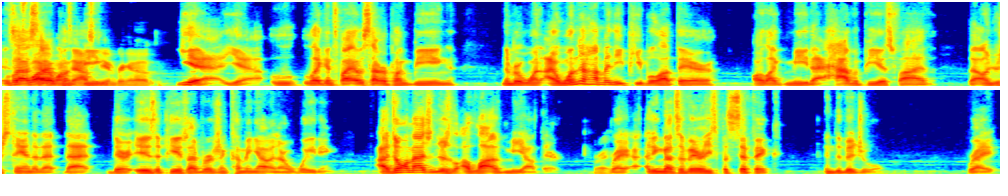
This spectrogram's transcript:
Well, that's why I wanted to ask being- you and bring it up. Yeah, yeah. Like in spite of Cyberpunk being number one, I wonder how many people out there are like me that have a PS5 that understand that that, that there is a PS5 version coming out and are waiting. I don't imagine there's a lot of me out there, Right. right? I think that's a very specific individual, right?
